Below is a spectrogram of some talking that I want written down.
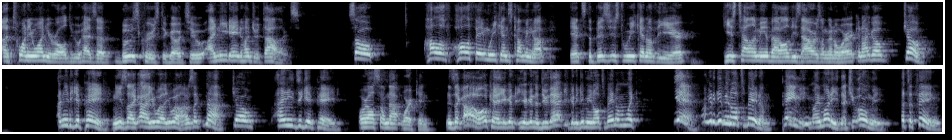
a 21 year old who has a booze cruise to go to. I need eight hundred dollars. So Hall of Hall of Fame weekend's coming up. It's the busiest weekend of the year. He's telling me about all these hours I'm going to work, and I go, Joe, I need to get paid. And he's like, Ah, you will, you will. I was like, Nah, Joe, I need to get paid, or else I'm not working. And he's like, Oh, okay, you're gonna you're gonna do that. You're gonna give me an ultimatum. I'm like, Yeah, I'm gonna give you an ultimatum. Pay me my money that you owe me. That's a thing.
